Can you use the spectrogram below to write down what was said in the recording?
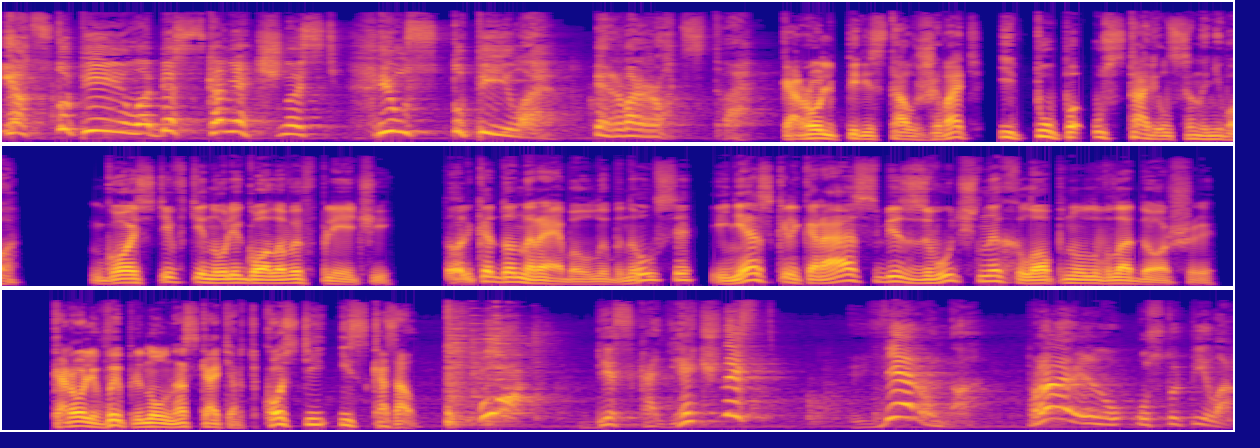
и отступила бесконечность, и уступила первородство. Король перестал жевать и тупо уставился на него. Гости втянули головы в плечи. Только Дон Рэбо улыбнулся и несколько раз беззвучно хлопнул в ладоши. Король выплюнул на скатерть кости и сказал. О, бесконечность? Верно, правильно уступила.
